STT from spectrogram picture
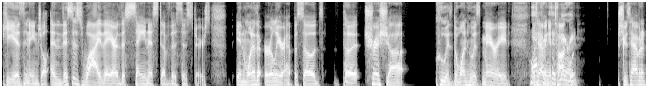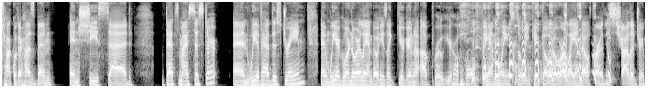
he is an angel, and this is why they are the sanest of the sisters. In one of the earlier episodes, Patricia, who is the one who is married, was having a talk. With. She was having a talk with her husband, and she said, "That's my sister." And we have had this dream, and we are going to Orlando. He's like, You're going to uproot your whole family so we could go to Orlando for this childhood dream.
